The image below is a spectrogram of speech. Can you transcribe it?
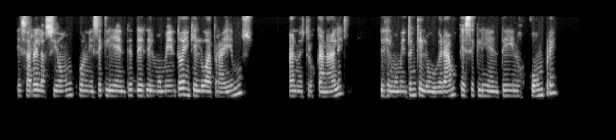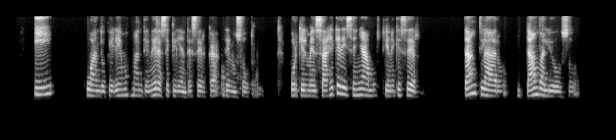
esa relación con ese cliente desde el momento en que lo atraemos a nuestros canales desde el momento en que logramos que ese cliente nos compre y cuando queremos mantener a ese cliente cerca de nosotros. Porque el mensaje que diseñamos tiene que ser tan claro y tan valioso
